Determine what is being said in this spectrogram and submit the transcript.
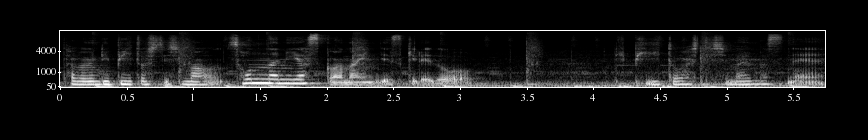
多分リピートしてしまう。そんなに安くはないんですけれどリピートはしてしまいますね。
